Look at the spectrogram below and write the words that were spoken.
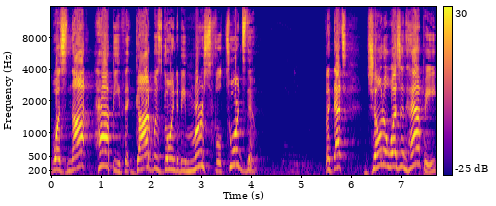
was not happy that God was going to be merciful towards them. Like that's, Jonah wasn't happy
